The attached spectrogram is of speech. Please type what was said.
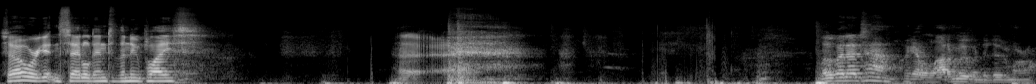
So we're getting settled into the new place. Uh, a little bit at a time. We got a lot of moving to do tomorrow.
